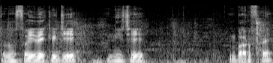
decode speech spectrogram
तो दोस्तों ये देख लीजिए, नीचे बर्फ़ है।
